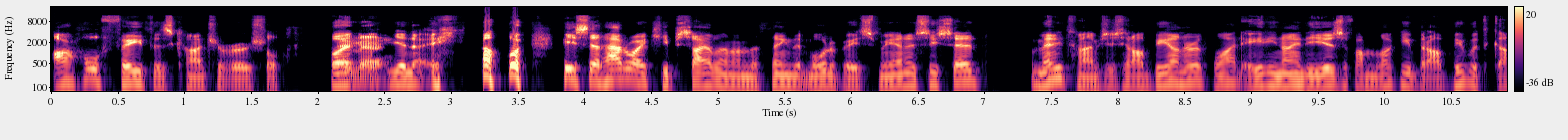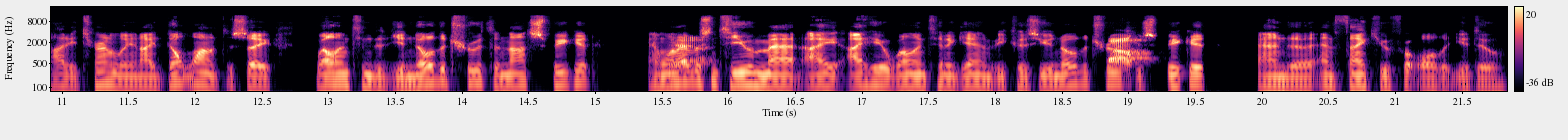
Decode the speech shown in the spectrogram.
our whole faith is controversial. But you know, he said, how do I keep silent on the thing that motivates me? And as he said many times, he said, I'll be on earth what 80, 90 years if I'm lucky, but I'll be with God eternally. And I don't want him to say, Wellington, did you know the truth and not speak it? And when yeah. I listen to you, Matt, I, I hear Wellington again because you know the truth, oh. you ah. speak it, and uh, and thank you for all that you do.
